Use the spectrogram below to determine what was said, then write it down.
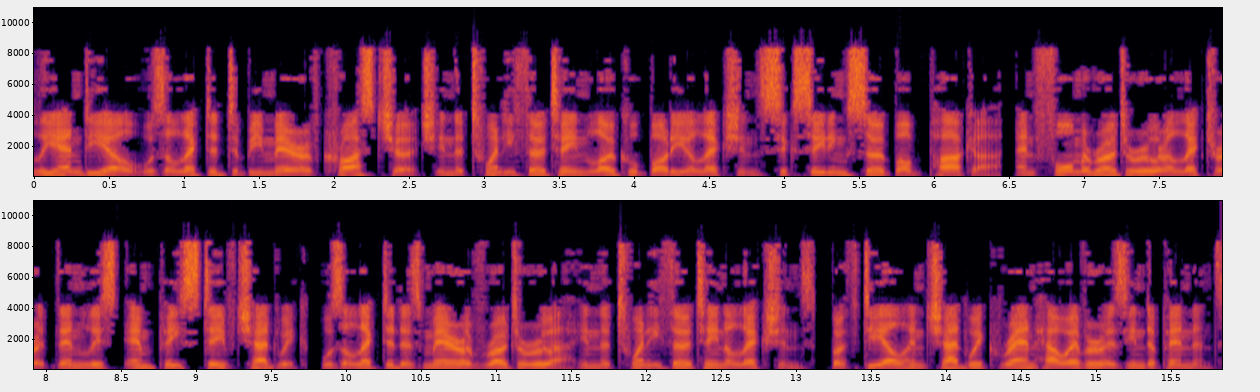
Lianne Dalziel was elected to be Mayor of Christchurch in the 2013 local body elections succeeding Sir Bob Parker, and former Rotorua electorate then list MP Steve Chadwick, was elected as Mayor of Rotorua in the 2013 elections. Both Dalziel and Chadwick ran however as independents.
